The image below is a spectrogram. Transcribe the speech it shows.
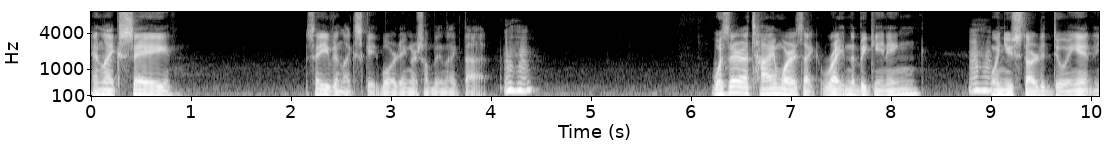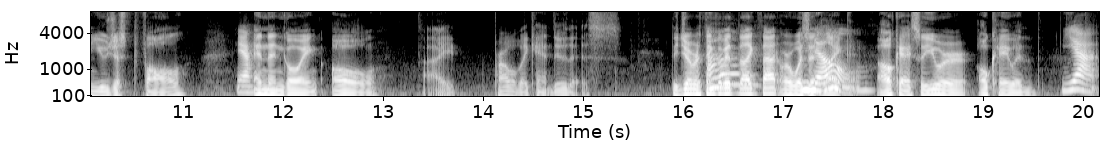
and like say, say even like skateboarding or something like that. Mm-hmm. Was there a time where it's like right in the beginning mm-hmm. when you started doing it and you just fall Yeah. and then going, oh, I probably can't do this. Did you ever think of it um, like that, or was it like okay? So you were okay with Yeah,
